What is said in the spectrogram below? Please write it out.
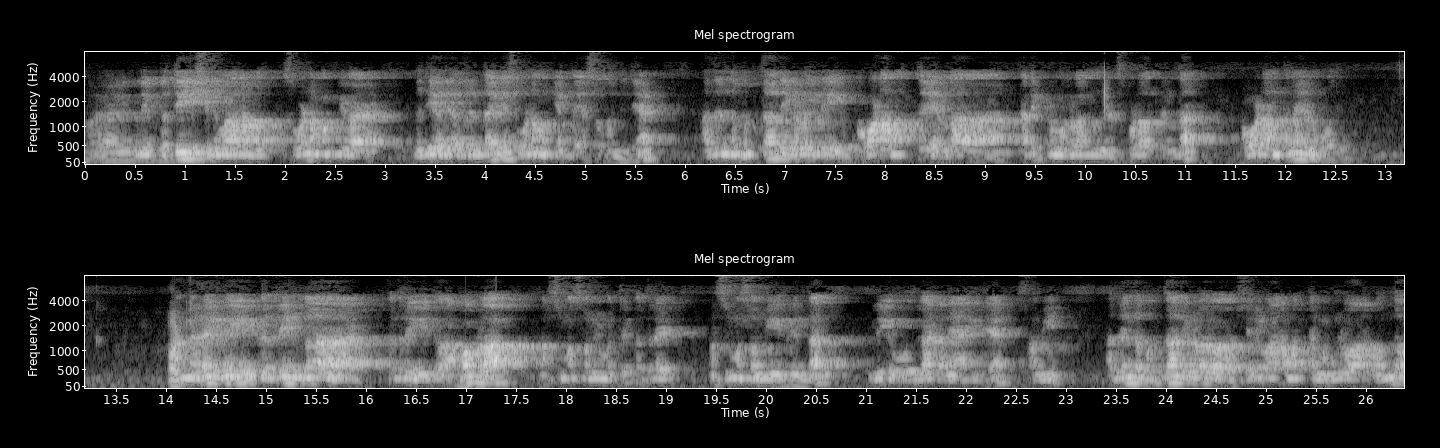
ಆ, ಇಲ್ಲಿ ಪ್ರತಿ ಶನಿವಾರ ಮತ್ತು ಸುವರ್ಣಮುಖಿ ನದಿ ಹರಿಯೋದ್ರಿಂದ ಇಲ್ಲಿ ಸುವರ್ಣಮುಖಿ ಅಂತ ಹೆಸರು ಬಂದಿದೆ. ಅದರಿಂದ ಭಕ್ತಾದಿಗಳು ಇಲ್ಲಿ ಪವಾಡ ಮತ್ತೆ ಎಲ್ಲ ಕಾರ್ಯಕ್ರಮಗಳನ್ನು ನಡೆಸ್ಕೊಡೋದ್ರಿಂದ ಪವಾಡ ಅಂತಾನೆ ಹೇಳ್ಬೋದು. ಆಮೇಲೆ ಇಲ್ಲಿ ಕದ್ರಿಯಿಂದ ಕದ್ರಿ ಇದು ಅಮೋಘಳ ನರಸಿಂಹಸ್ವಾಮಿ ಮತ್ತೆ ಕದ್ರೆ ನರಸಿಂಹಸ್ವಾಮಿ ಇದರಿಂದ ಇಲ್ಲಿ ಉದ್ಘಾಟನೆ ಆಗಿದೆ ಸ್ವಾಮಿ. ಅದರಿಂದ ಭಕ್ತಾದಿಗಳು ಶನಿವಾರ ಮತ್ತೆ ಮಂಗಳವಾರ ಬಂದು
